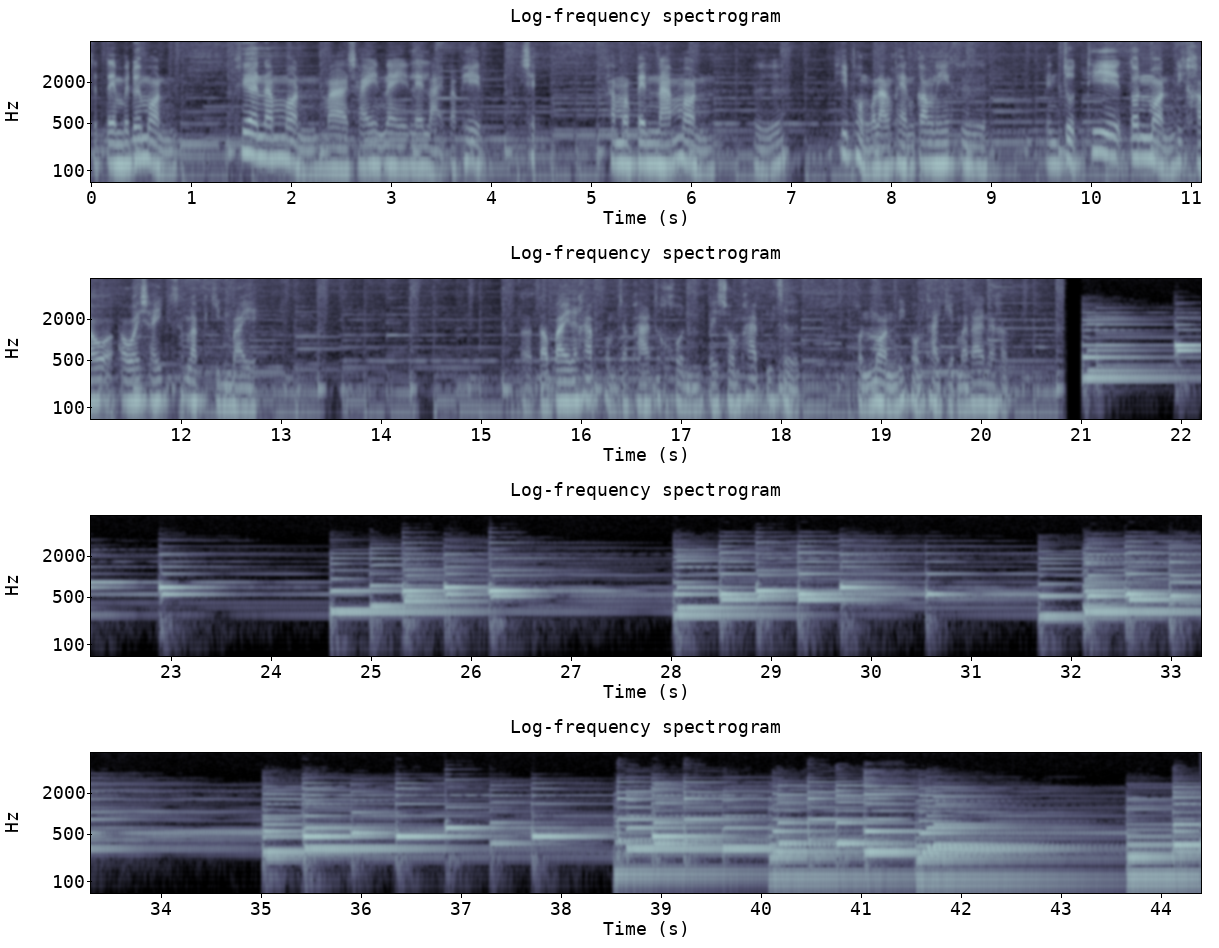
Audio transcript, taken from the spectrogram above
จะเต็มไปด้วยหม่อน เพื่อนำหม่อนมาใช้ในหลาย ๆ ประเภทเช่นทำมาเป็นน้ำหม่อน หรือที่ผมกำลังแผนกล้องนี้คือ เป็นจุดที่ต้นหม่อนที่เขาเอาไว้ใช้สำหรับกินใบต่อไปนะครับผมจะพาทุกคนไปชมภาพอินเสิร์ตผลหม่อนที่ผมถ่ายเก็บมาได้นะครับ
